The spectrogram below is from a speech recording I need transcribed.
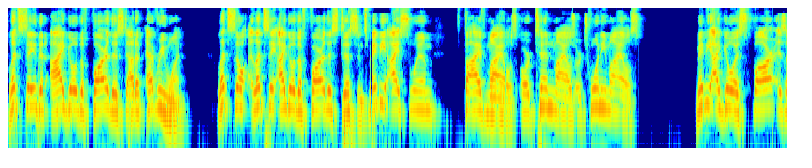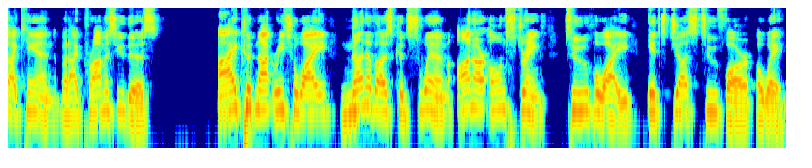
Let's say that I go the farthest out of everyone. Let's so let's say I go the farthest distance. Maybe I swim 5 miles or 10 miles or 20 miles. Maybe I go as far as I can, but I promise you this, I could not reach Hawaii. None of us could swim on our own strength to Hawaii. It's just too far away.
